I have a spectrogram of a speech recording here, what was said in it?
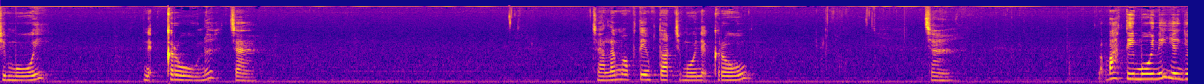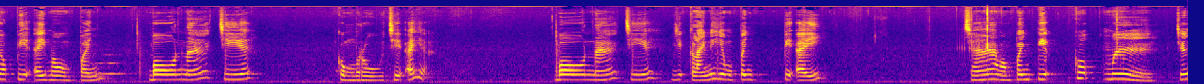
ជាមួយ អ្នកគ្រូណាចាចាឥឡូវមកផ្ទៀងផ្ទាត់ជាមួយអ្នកគ្រូចារបស់ទី1នេះយើងយកពាក្យអីមកបំពេញបូណាជាគំរូជាអីបូណាជាកន្លែងនេះយើងបំពេញពាក្យអីចាបំពេញពាក្យកុមាអញ្ចឹង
